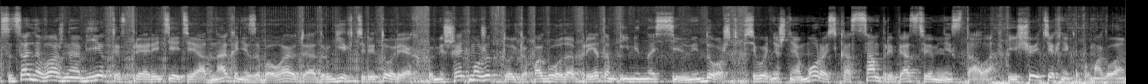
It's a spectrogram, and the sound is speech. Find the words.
Социально важные объекты в приоритете, однако не забывают и о других территориях. Помешать может только погода. При этом именно сильно сильный дождь. Сегодняшняя морось косцам препятствием не стала. Еще и техника помогла.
